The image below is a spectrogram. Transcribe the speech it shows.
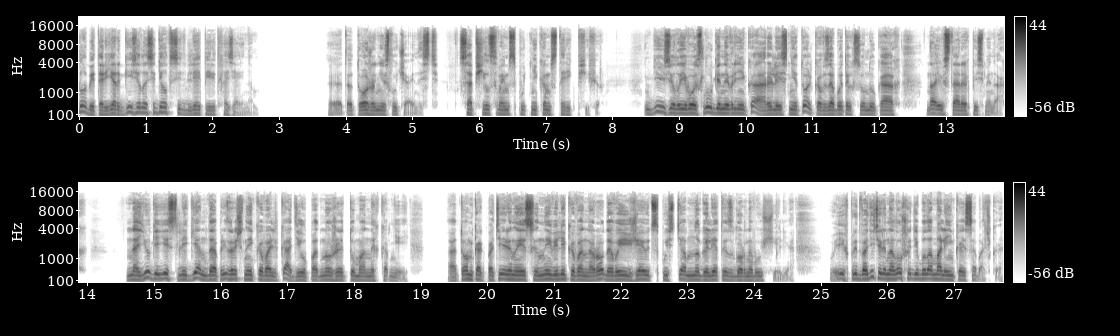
Тоби, терьер Гизела, сидел в седле перед хозяином. «Это тоже не случайность», — сообщил своим спутникам старик Пфифер. Гизел и его слуги наверняка рылись не только в забытых сундуках, но и в старых письменах. На юге есть легенда о призрачной кавалькаде у подножия туманных камней, о том, как потерянные сыны великого народа выезжают спустя много лет из горного ущелья. У их предводителя на лошади была маленькая собачка.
